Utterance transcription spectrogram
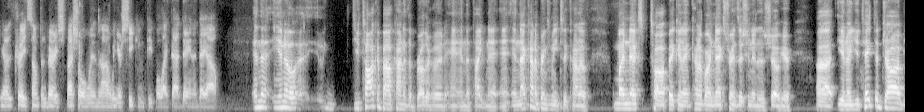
you know it creates something very special when uh, when you're seeking people like that day in and day out And the you know, uh, you talk about kind of the brotherhood and, the tight knit, and, and that kind of brings me to kind of my next topic and kind of our next transition into the show here. Uh, you know, you take the job,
